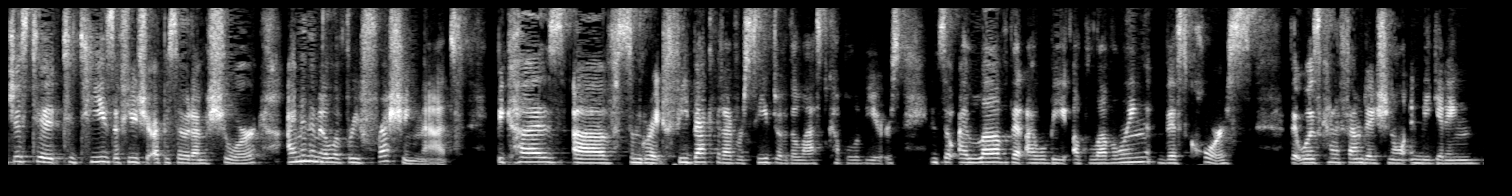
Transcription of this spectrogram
just to, to tease a future episode i'm sure i'm in the middle of refreshing that because of some great feedback that I've received over the last couple of years. And so I love that I will be up leveling this course that was kind of foundational in me getting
